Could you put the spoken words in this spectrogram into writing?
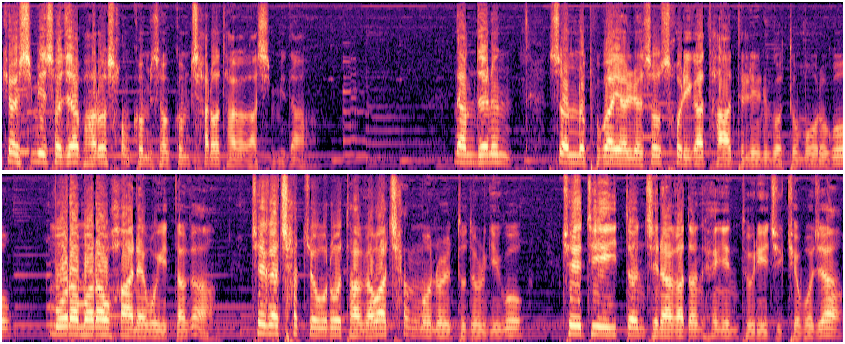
결심이 서자 바로 성큼성큼 차로 다가갔습니다. 남자는 썬루프가 열려서 소리가 다 들리는 것도 모르고 뭐라 뭐라 화내고 있다가 제가 차 쪽으로 다가와 창문을 두들기고 제 뒤에 있던 지나가던 행인 둘이 지켜보자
